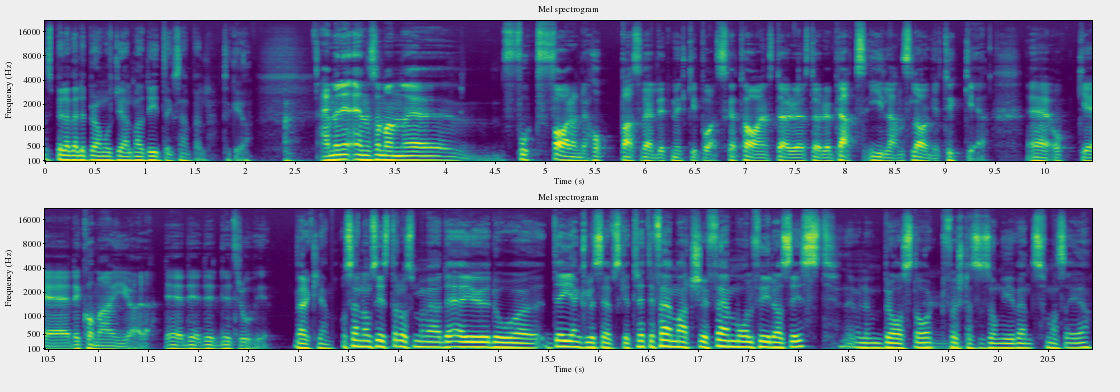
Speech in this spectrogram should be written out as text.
spelat väldigt bra mot Real Madrid till exempel, tycker jag. Nej, men en som man eh, fortfarande hoppas väldigt mycket på att ska ta en större och större plats i landslaget, tycker jag. Eh, och eh, det kommer han ju göra. Det, det, det, det tror vi ju. Verkligen. Och sen de sista då som är med, det är ju då Dejan Kulusevski. 35 matcher, 5 mål, 4 assist. Det är väl en bra start, Mm. första säsongen i Juventus får man säga.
